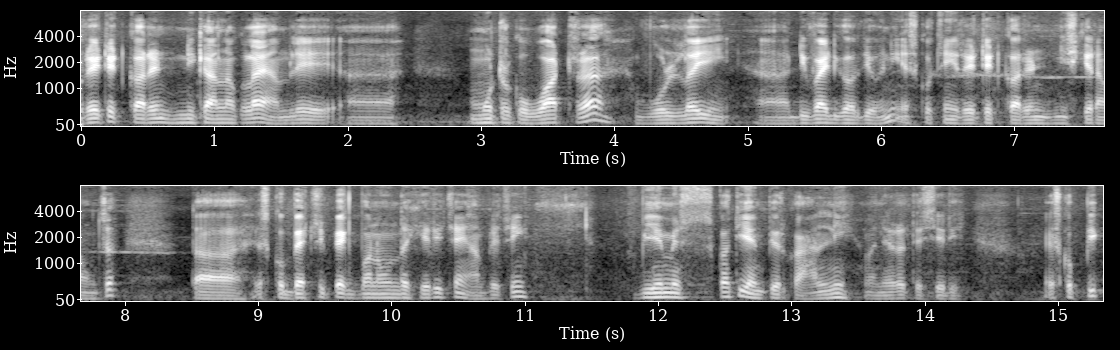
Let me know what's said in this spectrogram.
रेटेड करेन्ट निकाल्नको लागि हामीले मोटरको वाट र भोल्टलाई डिभाइड गरिदियो भने यसको चाहिँ रेटेड करेन्ट निस्केर आउँछ। त यसको ब्याट्री प्याक बनाउँदाखेरि चाहिँ हामीले चाहिँ बिएमएस कति एम्पियरको हाल्ने भनेर त्यसरी यसको पिक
